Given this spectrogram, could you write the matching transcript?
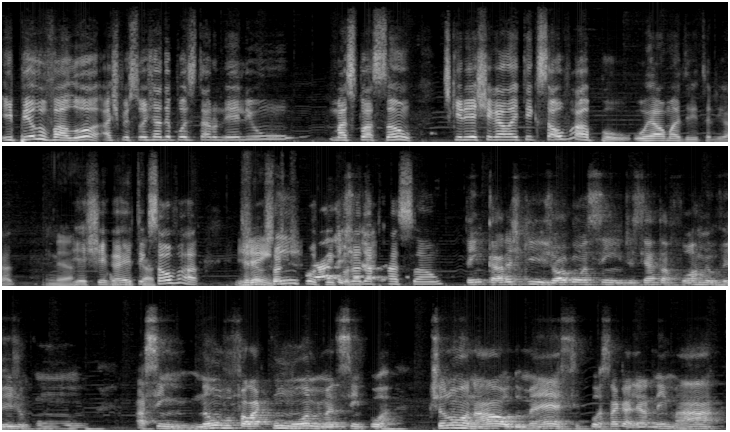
E pelo valor, as pessoas já depositaram nele um- uma situação de que ele ia chegar lá e ter que salvar, pô, o Real Madrid, tá ligado? É, ia chegar e ia ter que complicado. salvar. entendeu? Gente, Só que, pô, tem toda a adaptação. Tem caras que jogam assim, de certa forma, eu vejo com. Assim, não vou falar com nome, mas assim, porra, Cristiano Ronaldo, Messi, pô, essa galera, Neymar.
